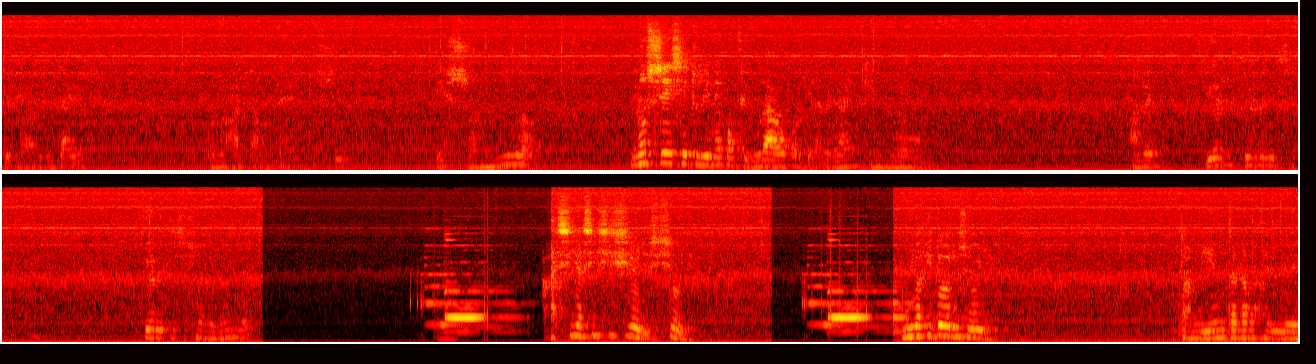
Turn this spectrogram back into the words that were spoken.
que no habilitarlo con los altavoces estos sí. Es sonido. No sé si esto tiene configurado porque la verdad es que no. A ver cierre cierre cierre decisión de Windows así así sí se oye sí se oye. Muy bajito pero se oye también tenemos el de...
